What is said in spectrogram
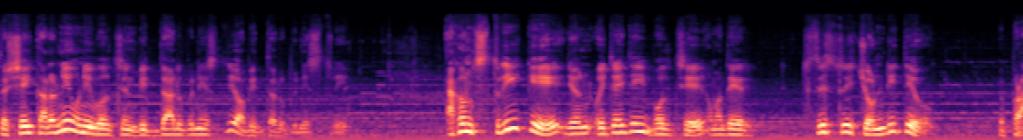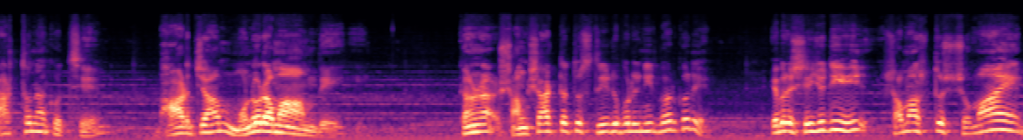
তো সেই কারণে উনি বলছেন বিদ্যারূপিণী স্ত্রী, অবিদ্যারূপিণী স্ত্রী। এখন স্ত্রীকে যেমন ওইটাইতেই বলছে আমাদের শ্রী শ্রী চণ্ডীতেও প্রার্থনা করছে ভারজাম মনোরমাম দেহি। কেননা সংসারটা তো স্ত্রীর উপরে নির্ভর করে। এবারে সে যদি সমস্ত সময়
